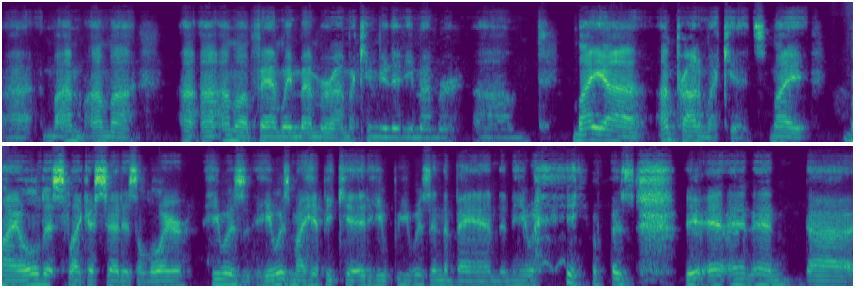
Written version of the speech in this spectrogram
Uh, I'm I'm a I'm a family member. I'm a community member. Um, my uh, I'm proud of my kids. My my oldest, like I said, is a lawyer. He was he was my hippie kid. He he was in the band, and he he was and and uh,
